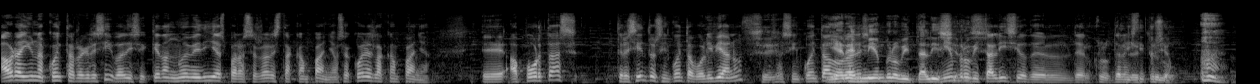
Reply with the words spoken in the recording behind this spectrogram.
Ahora hay una cuenta regresiva, dice, quedan nueve días para cerrar esta campaña. O sea, ¿cuál es la campaña? Eh, aportas 350 bolivianos, Sí. o sea, 50 Y eres dólares. miembro vitalicio, Miembro vitalicio del, del club, de la Del institución.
